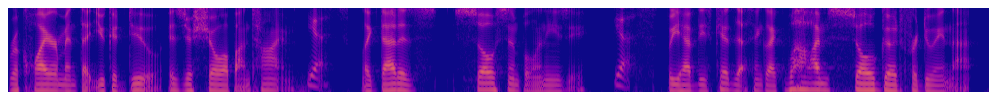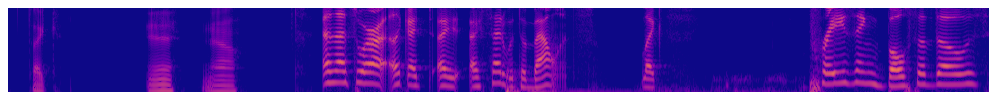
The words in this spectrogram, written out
requirement that you could do is just show up on time Yes. like that is so simple and easy Yes. but you have these kids that think like, "Wow, I'm so good for doing that." It's like, eh, no. And that's where I, like I, I i said with the balance. Like praising both of those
